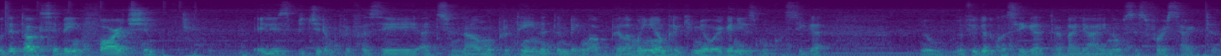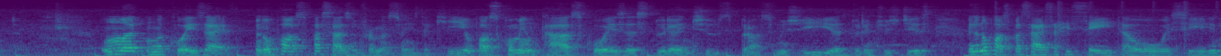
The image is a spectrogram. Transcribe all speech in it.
o detox ser bem forte, eles pediram pra eu fazer, adicionar uma proteína também logo pela manhã para que meu organismo consiga meu, meu fígado consiga trabalhar e não se esforçar tanto. Uma, uma coisa é, eu não posso passar as informações daqui, eu posso comentar as coisas durante os próximos dias, durante os dias, mas eu não posso passar essa receita ou esse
